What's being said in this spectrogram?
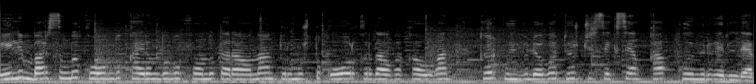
элим барсыңбы коомдук кайрымдуулук фонду тарабынан турмуштук оор кырдаалга кабылган кырк үй бүлөгө төрт жүз сексен кап көмүр берилди.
